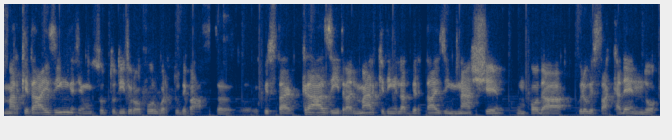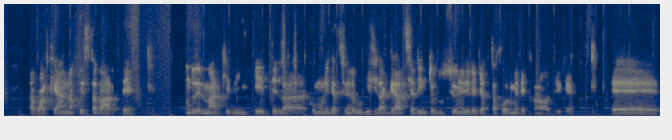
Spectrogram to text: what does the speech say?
Marketizing e un sottotitolo Forward to the Past. Questa crasi tra il marketing e l'advertising nasce un po' da quello che sta accadendo da qualche anno a questa parte nel mondo del marketing e della comunicazione e della pubblicità grazie all'introduzione delle piattaforme tecnologiche. Eh,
